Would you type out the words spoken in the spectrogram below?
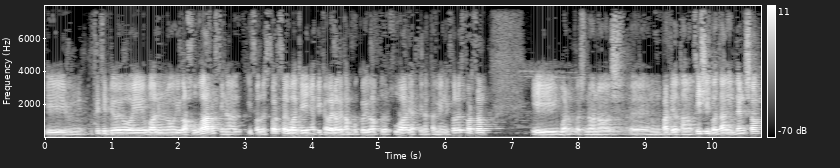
y en principio hoy igual no iba a jugar, al final hizo el esfuerzo, igual que Iñaki Cabero que tampoco iba a poder jugar y al final también hizo el esfuerzo y bueno, pues no nos, eh, en un partido tan físico, tan intenso,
